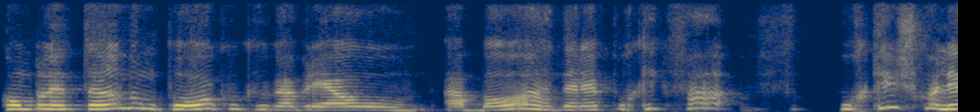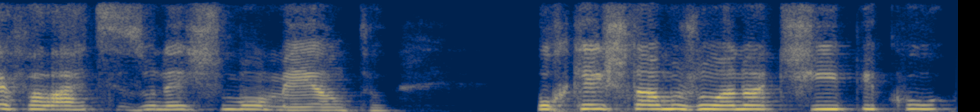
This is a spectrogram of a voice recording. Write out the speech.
Completando um pouco o que o Gabriel aborda, né? Por que, que fa... Por que escolher falar de SISU neste momento? Porque estamos num ano atípico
